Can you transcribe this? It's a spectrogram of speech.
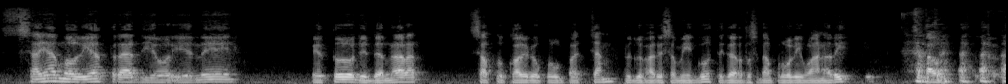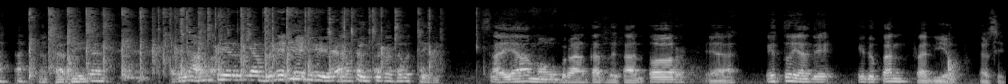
Saya melihat radio ini itu didengar satu kali 24 jam, tujuh hari seminggu, 365 hari setahun. Artinya Hampir ya berhenti ya. saya mau berangkat ke kantor, ya itu yang dihidupkan radio, Elsie.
